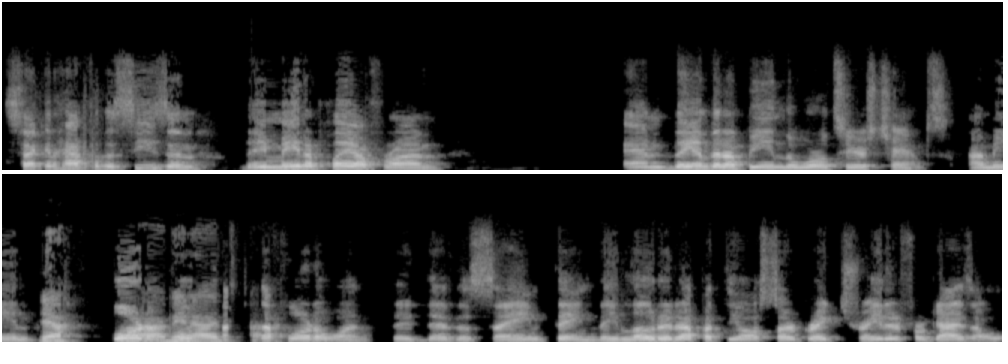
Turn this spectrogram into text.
second half of the season, they made a playoff run and they ended up being the World Series champs. I mean, Yeah. Florida, I mean, I- times that Florida one. They did the same thing. They loaded up at the All Star break, traded for guys, and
